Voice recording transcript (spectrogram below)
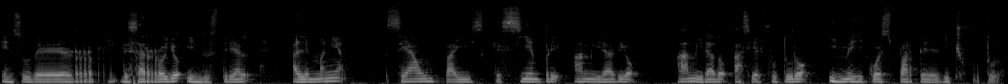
en su desarrollo industrial. Alemania sea un país que siempre ha mirado, ha mirado hacia el futuro y México es parte de dicho futuro.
